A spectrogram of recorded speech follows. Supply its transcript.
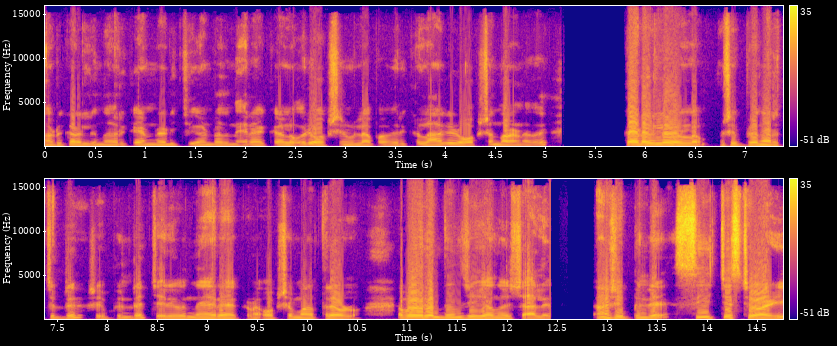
നടുക്കടലിൽ നിന്ന് അവർക്ക് എണ്ണ അടിച്ചു കണ്ടത് നേരെയാക്കാനുള്ള ഒരു ഓപ്ഷനും ഇല്ല. അപ്പോൾ അവർക്കുള്ള ആകെ ഒരു ഓപ്ഷൻ എന്ന് പറയുന്നത് കടലിലെ വെള്ളം ഷിപ്പിൽ നിറച്ചിട്ട് ഷിപ്പിന്റെ ചെരിവ് നേരെയാക്കണ ഓപ്ഷൻ മാത്രമേ ഉള്ളൂ. അപ്പോൾ ഇവരെന്തെന്ന് ചെയ്യാന്ന് വെച്ചാൽ ആ ഷിപ്പിന്റെ സീ ചെസ്റ്റ് വഴി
